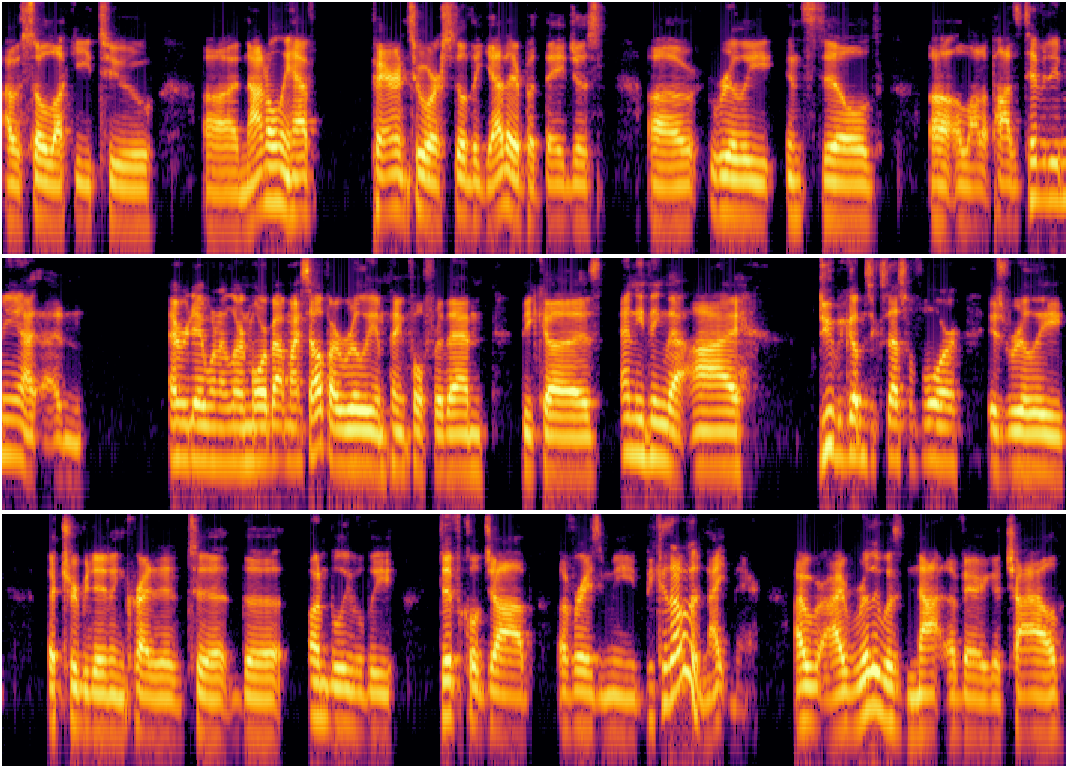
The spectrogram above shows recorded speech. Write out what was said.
I was so lucky to uh, not only have parents who are still together, but they just uh, really instilled uh, a lot of positivity in me. I, and every day when I learn more about myself, I really am thankful for them because anything that I do become successful for is really attributed and credited to the unbelievably difficult job of raising me because I was a nightmare. I, I really was not a very good child.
